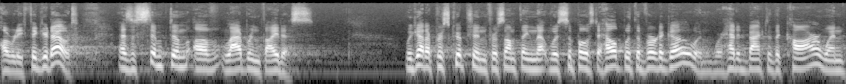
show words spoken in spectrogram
already figured out as a symptom of labyrinthitis. We got a prescription for something that was supposed to help with the vertigo, and we're headed back to the car when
